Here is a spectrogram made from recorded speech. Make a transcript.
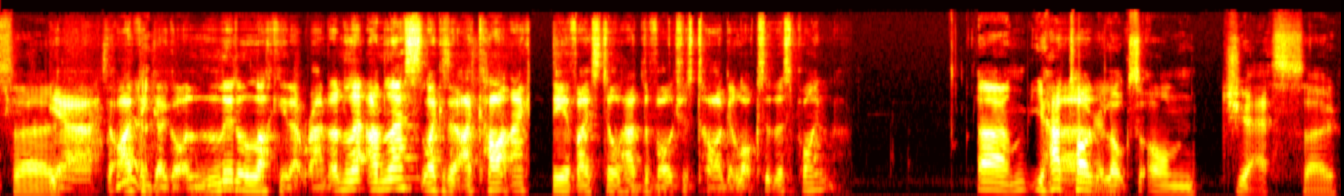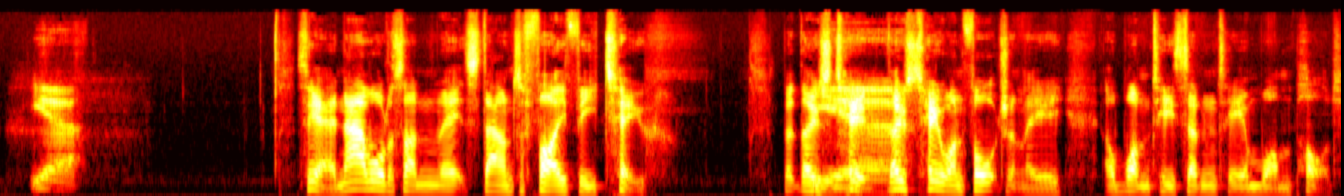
So Yeah, so I think I got a little lucky that round. Unless, unless, like I said, I can't actually see if I still had the vultures target locks at this point. um, you had target Um, locks on Jess, so Yeah, so yeah. Now all of a sudden it's down to five v two. But those two, those two, unfortunately, are one T seventy and one pod.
